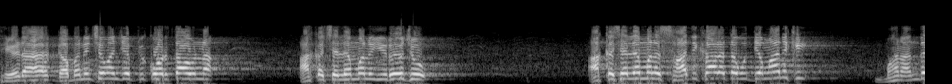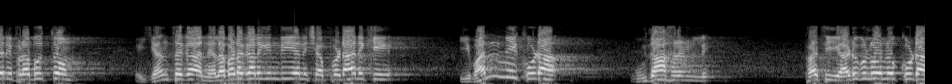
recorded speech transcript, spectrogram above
తేడా గమనించమని చెప్పి కోరుతా ఉన్నా. అక్క చెల్లెమ్మలు ఈరోజు అక్క చెల్లెమ్మల సాధికారత ఉద్యమానికి మనందరి ప్రభుత్వం ఎంతగా నిలబడగలిగింది అని చెప్పడానికి ఇవన్నీ కూడా ఉదాహరణలే. ప్రతి అడుగులోనూ కూడా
